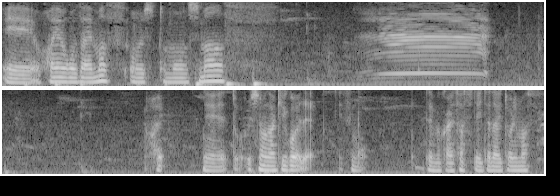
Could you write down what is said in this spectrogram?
えー、おはようございます。おしと申します。はい。えっ、ー、と、牛の鳴き声でいつも出迎えさせていただいております。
